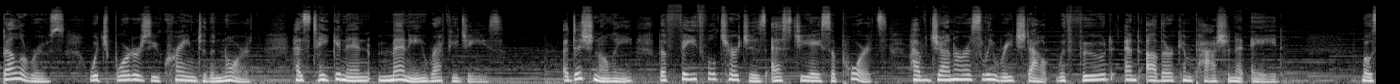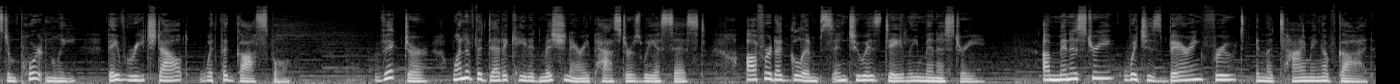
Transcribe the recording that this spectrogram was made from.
Belarus, which borders Ukraine to the north, has taken in many refugees. Additionally, the faithful churches SGA supports have generously reached out with food and other compassionate aid. Most importantly, they've reached out with the gospel. Viktor, one of the dedicated missionary pastors we assist, offered a glimpse into his daily ministry, a ministry which is bearing fruit in the timing of God.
